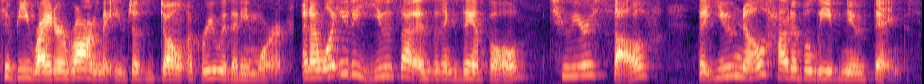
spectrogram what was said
to be right or wrong that you just don't agree with anymore. And I want you to use that as an example to yourself that you know how to believe new things.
